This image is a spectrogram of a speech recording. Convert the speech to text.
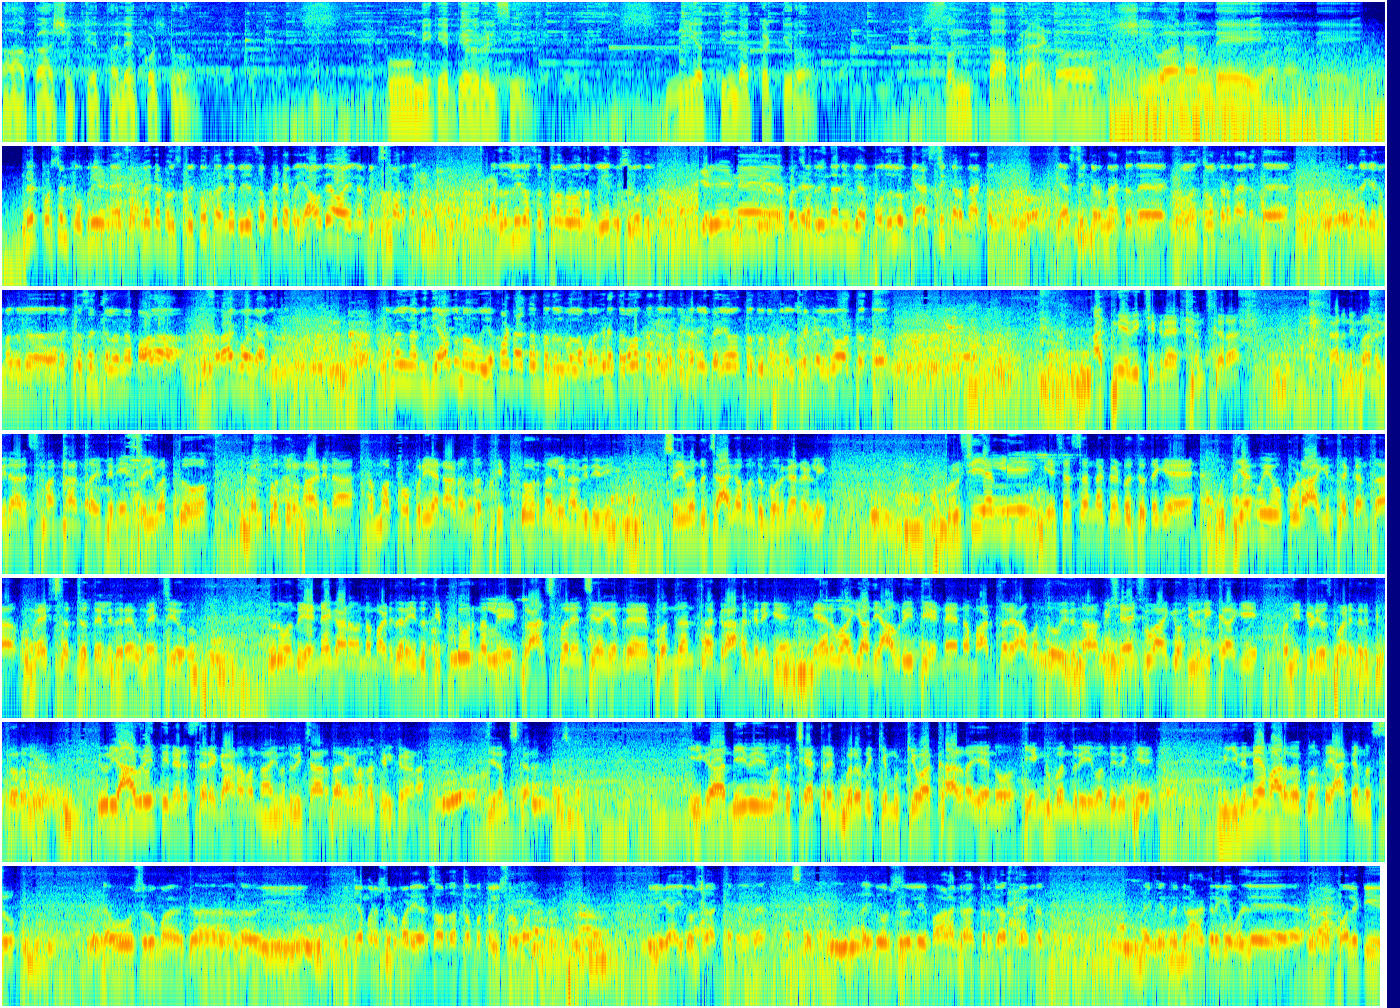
ಆಕಾಶಕ್ಕೆ ತಲೆ ಕೊಟ್ಟು ಭೂಮಿಗೆ ಬೆವರಿಳಿಸಿ ನಿಯತ್ತಿಂದ ಕಟ್ಟಿರೋ ಸ್ವಂತ ಬ್ರ್ಯಾಂಡ್ ಶಿವನಂದಿ. ಹಂಡ್ರೆಡ್ ಪರ್ಸೆಂಟ್ ಕೊಬ್ಬರಿ ಎಣ್ಣೆ ಸಪ್ರೇಟೇ ಬಳಸಬೇಕು ಕಡಲೆ ಬೀಜ ಸಪ್ರೇಟೇ ಯಾವುದೇ ಆಯಿಲ್ನ ಮಿಕ್ಸ್ ಮಾಡಬಾರ್ದು. ಅದರಲ್ಲಿರೋ ಸತ್ವಗಳು ನಮ್ಗೆ ಏನೂ ಸಿಗೋದಿಲ್ಲ. ಕೊಬ್ಬರಿ ಎಣ್ಣೆ ಬಳಸೋದ್ರಿಂದ ನಿಮಗೆ ಮೊದಲು ಗ್ಯಾಸ್ಟ್ರಿಕ್ ಕಡಿಮೆ ಆಗ್ತದೆ. ಗ್ಯಾಸ್ಟ್ರಿಕ್ ಕಡಿಮೆ ಆಗ್ತದೆ ಕೊಲೆಸ್ಟ್ರಾಲ್ ಕಡಿಮೆ ಆಗುತ್ತೆ. ಜೊತೆಗೆ ನಮ್ಮ ರಕ್ತ ಸಂಚಲನ ಬಹಳ ಸರಾಗವಾಗಿ ಆಗುತ್ತೆ. ಆಮೇಲೆ ನಾವು ಇದ್ಯಾವುದು ನಾವು ಎಫರ್ಟ್ ಹಾಕೋಂಥದ್ದಲ್ವಲ್ಲ ಹೊರಗಡೆ ತರುವಂಥದ್ದಲ್ಲ ನಮ್ಮ ಮನೇಲಿ ಬೆಳೆಯುವಂಥದ್ದು ನಮ್ಮ ಮನೇಲಿ ಶೆಡ್ಡಲ್ಲಿ ಇರುವಂಥದ್ದು ಆತ್ಮೀಯ ವೀಕ್ಷಕರೇ, ನಮಸ್ಕಾರ. ನಾನು ನಿಮ್ಮ ನವೀನ ಆರ್ ಎಸ್ ಮಾತನಾಡ್ತಾ ಇದ್ದೀನಿ. ಸೊ ಇವತ್ತು ಕಲ್ಪತರು ನಾಡಿನ ನಮ್ಮ ಕೊಬ್ಬರಿಯ ನಾಡಂತ ತಿಪ್ಟೂರಿನಲ್ಲಿ ನಾವಿದ್ದೀವಿ. ಸೊ ಈ ಒಂದು ಜಾಗ ಬಂದು ಗೊರ್ಗನಹಳ್ಳಿ. ಕೃಷಿಯಲ್ಲಿ ಯಶಸ್ಸನ್ನ ಕಂಡು ಜೊತೆಗೆ ಉದ್ಯಮಿಯೂ ಕೂಡ ಆಗಿರ್ತಕ್ಕಂಥ ಉಮೇಶ್ ಸರ್ ಜೊತೆಯಲ್ಲಿದ್ದಾರೆ ಉಮೇಶ್ ಜಿ ಅವರು ಇವರು ಒಂದು ಎಣ್ಣೆ ಗಾಣವನ್ನು ಮಾಡಿದ್ದಾರೆ. ಇದು ತಿಪ್ಟೂರಿನಲ್ಲಿ ಟ್ರಾನ್ಸ್ಪರೆನ್ಸಿಯಾಗಿ ಅಂದ್ರೆ ಬಂದಂತ ಗ್ರಾಹಕರಿಗೆ ನೇರವಾಗಿ ಅದು ಯಾವ ರೀತಿ ಎಣ್ಣೆಯನ್ನ ಮಾಡ್ತಾರೆ ಆ ಒಂದು ಇದನ್ನ ವಿಶೇಷವಾಗಿ ಒಂದು ಯುನಿಕ್ ಆಗಿ ಒಂದು ಇಂಟ್ರೊಡ್ಯೂಸ್ ಮಾಡಿದ್ದಾರೆ ತಿಪ್ಟೂರಲ್ಲಿ. ಇವರು ಯಾವ ರೀತಿ ನಡೆಸ್ತಾರೆ ಗಾಣವನ್ನ? ಈ ಒಂದು ವಿಚಾರಧಾರೆಗಳನ್ನ ತಿಳ್ಕೊಳ್ಳೋಣ. ಜಿ ನಮಸ್ಕಾರ. ಈಗ ನೀವು ಈ ಒಂದು ಕ್ಷೇತ್ರಕ್ಕೆ ಬರೋದಕ್ಕೆ ಮುಖ್ಯವಾದ ಕಾರಣ ಏನು? ಹೆಂಗ್ ಬಂದ್ರಿ ಈ ಒಂದು ಇದಕ್ಕೆ? ನಿಮ್ಗೆ ಇದನ್ನೇ ಮಾಡ್ಬೇಕು ಅಂತ ಯಾಕೆ ಅನ್ನಿಸ್ತು? ನಾವು ಶುರು ಮಾಡಿ ನಾವು ಈ ಉದ್ಯಮನ ಶುರು ಮಾಡಿ ಎರಡು ಸಾವಿರದ ಹತ್ತೊಂಬತ್ತರಲ್ಲಿ ಶುರು ಮಾಡಿದ್ವಿ. ಇಲ್ಲಿಗೆ ಐದು ವರ್ಷ ಆಗ್ತಾ ಬಂದಿದೆ. ಐದು ವರ್ಷದಲ್ಲಿ ಭಾಳ ಗ್ರಾಹಕರು ಜಾಸ್ತಿ ಆಗಿದೆ ನಮಗೆ. ಯಾಕೆಂದ್ರೆ ಗ್ರಾಹಕರಿಗೆ ಒಳ್ಳೆ ಕ್ವಾಲಿಟಿ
